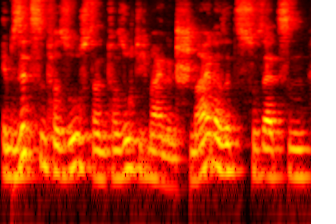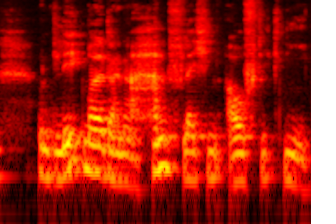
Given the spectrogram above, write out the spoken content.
im Sitzen versuchst, dann versuch dich mal in den Schneidersitz zu setzen und leg mal deine Handflächen auf die Knie.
